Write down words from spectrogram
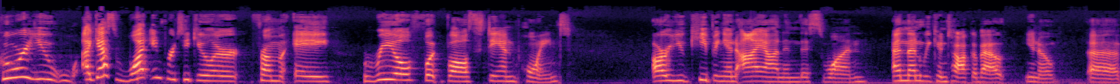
who are you i guess what in particular from a real football standpoint are you keeping an eye on in this one? And then we can talk about, you know, uh,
